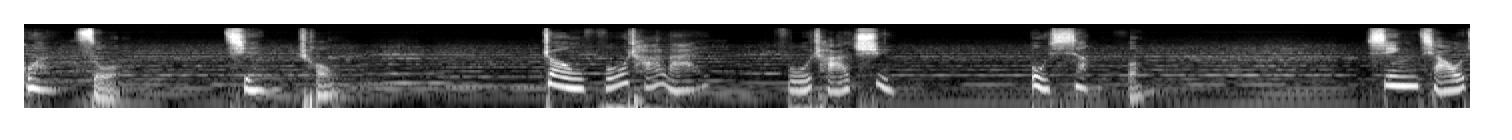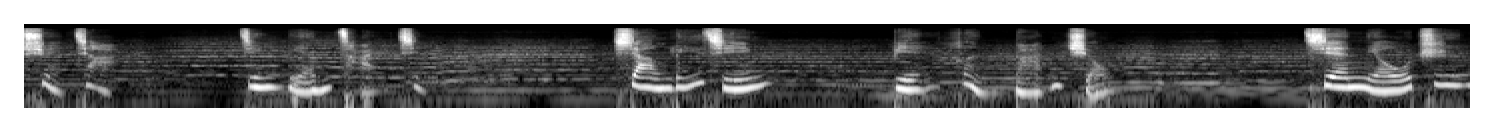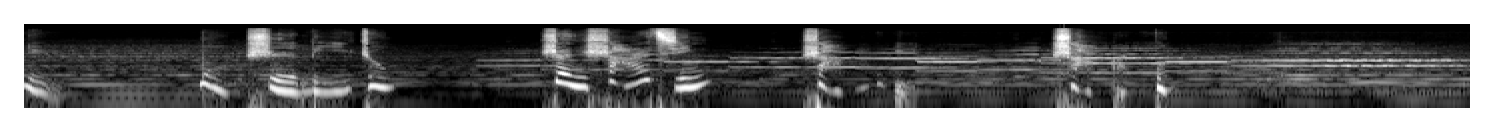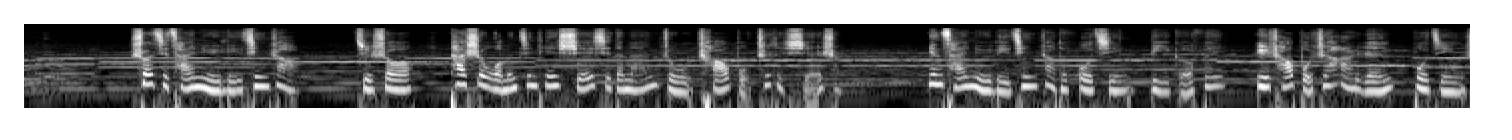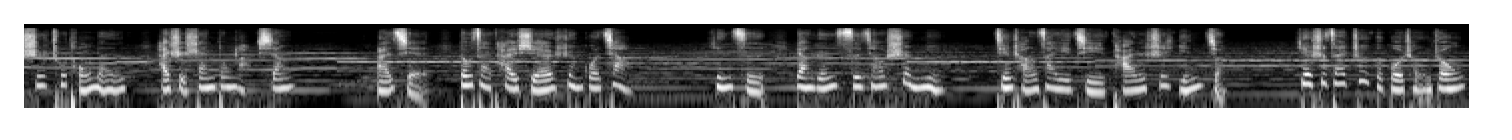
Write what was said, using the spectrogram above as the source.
关锁千重。众浮茶来，浮茶去，不相逢。新桥鹊驾，今年才见。想离情，别恨难穷。牵牛织女，莫是离中。甚煞儿情，煞儿语，煞儿风。说起才女李清照，据说他是我们今天学习的男主晁补之的学生。因才女李清照的父亲李格非与晁补之二人不仅师出同门，还是山东老乡，而且都在太学任过教，因此两人私交甚密，经常在一起谈诗饮酒。也是在这个过程中。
